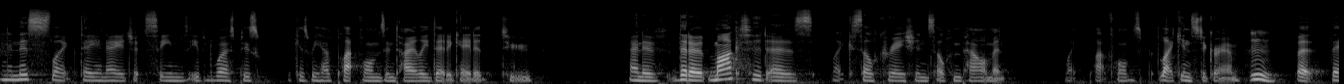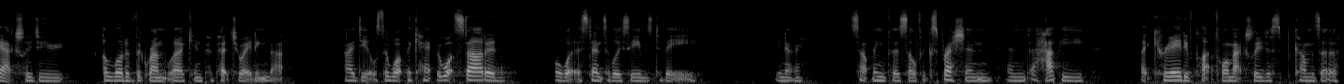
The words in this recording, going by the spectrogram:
And in this like day and age, it seems even worse because because we have platforms entirely dedicated to kind of that are marketed as like self creation, self empowerment, like platforms like Instagram, Mm. but they actually do a lot of the grunt work in perpetuating that ideal. So what became what started, or what ostensibly seems to be, you know, something for self expression and a happy, like creative platform, actually just becomes a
